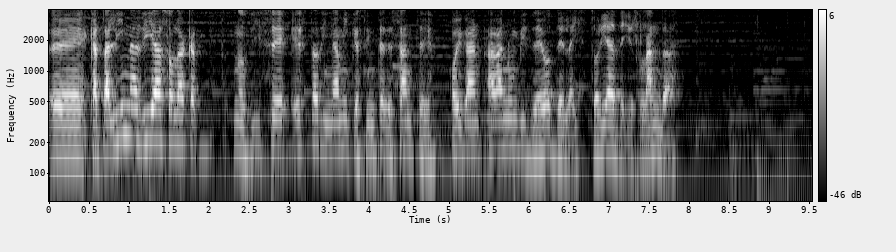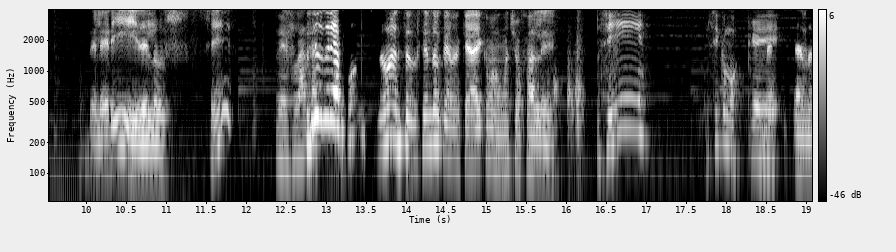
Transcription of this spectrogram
Eh, Catalina Díaz, hola, Cat- nos dice, esta dinámica está interesante. Oigan, hagan un video de la historia de Irlanda. Del Eri y de los. ¿Sí? De Pues Irlanda. yo diría Pons, ¿no? Entonces siento que, que hay como mucho jale Sí, sí, como que... mexicano.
